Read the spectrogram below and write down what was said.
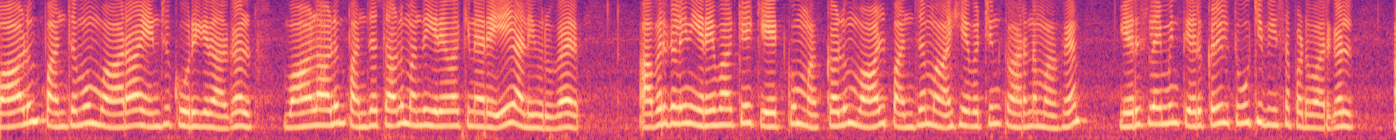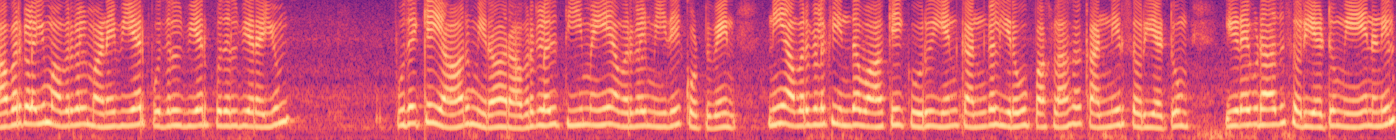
வாளும் பஞ்சமும் வாரா என்று கூறுகிறார்கள். வாளாலும் பஞ்சத்தாலும் அந்த இறைவாக்கினரையே அழிவுறுவர். அவர்களின் இறைவாக்கே கேட்கும் மக்களும் வாள் பஞ்சம் ஆகியவற்றின் காரணமாக எருசலேமின் தெருக்களில் தூக்கி வீசப்படுவார்கள். அவர்களையும் அவர்கள் மனைவியர் புதல்வியர் புதல்வியரையும் புதைக்க யாரும் இரார். அவர்களது தீமையை அவர்கள் மீதே கொட்டுவேன். நீ அவர்களுக்கு இந்த வாக்கை கூறு. என் கண்கள் இரவு பகலாக கண்ணீர் சொரியட்டும். இடைவிடாது சொரியட்டும். ஏனெனில்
